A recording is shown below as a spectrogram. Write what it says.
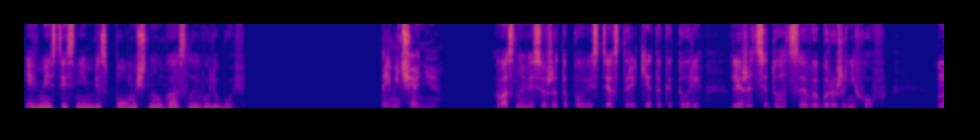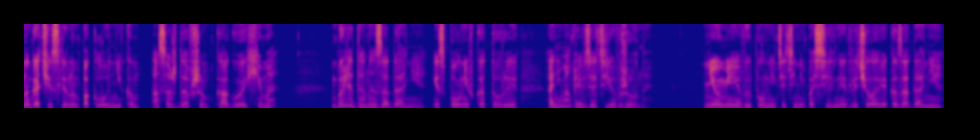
и вместе с ним беспомощно угасла его любовь. Примечание. В основе сюжета повести о старике Такитори лежит ситуация выбора женихов. Многочисленным поклонникам, осаждавшим Кагуэ Химе, были даны задания, исполнив которые они могли взять ее в жены. Не умея выполнить эти непосильные для человека задания,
